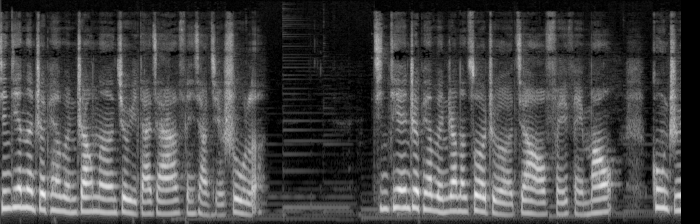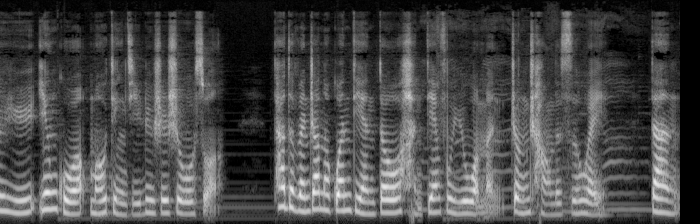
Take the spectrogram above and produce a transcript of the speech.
今天的这篇文章呢，就与大家分享结束了。今天这篇文章的作者叫肥肥猫，供职于英国某顶级律师事务所。他的文章的观点都很颠覆于我们正常的思维，但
